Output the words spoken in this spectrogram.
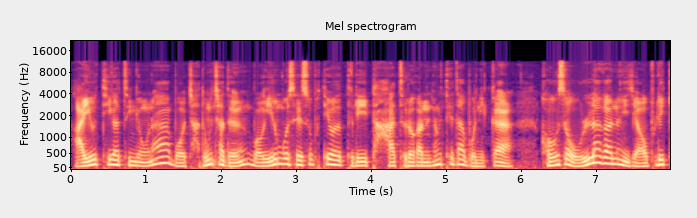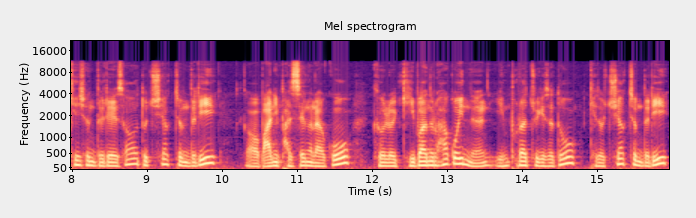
IoT 같은 경우나 뭐 자동차 등 뭐 이런 곳에 소프트웨어들이 다 들어가는 형태다 보니까 거기서 올라가는 이제 어플리케이션들에서 또 취약점들이 어, 많이 발생을 하고 그걸 기반으로 하고 있는 인프라 쪽에서도 계속 취약점들이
